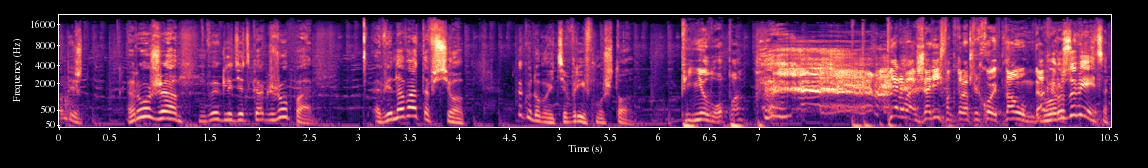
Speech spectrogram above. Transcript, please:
Он пишет, рожа выглядит как жопа, виновато все. Как вы думаете, в рифму что? Пенелопа. Первая же рифма, которая приходит на ум, да? Ну, разумеется.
